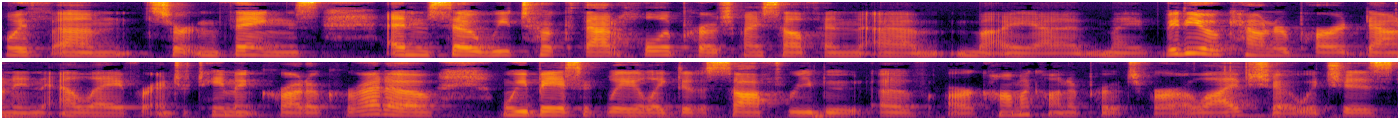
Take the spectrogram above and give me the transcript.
with um, certain things. And so we took that whole approach myself and um, my uh, my video counterpart down in LA for entertainment Corrado Corretto we basically like did a soft reboot of our Comic-Con approach for our live show which is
